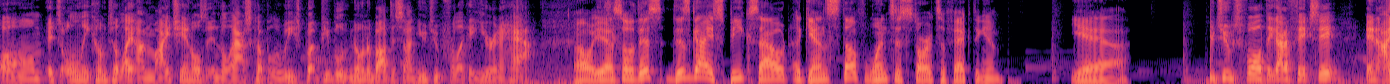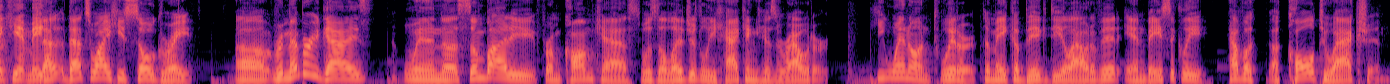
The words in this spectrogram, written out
Um, it's only come to light on my channels in the last couple of weeks, but people have known about this on YouTube for like a year and a half. Oh yeah, so this this guy speaks out against stuff once it starts affecting him. Yeah. YouTube's fault. They got to fix it, and I can't make. That, that's why he's so great. Uh, remember, guys, when uh, somebody from Comcast was allegedly hacking his router, he went on Twitter to make a big deal out of it and basically have a, a call to action.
